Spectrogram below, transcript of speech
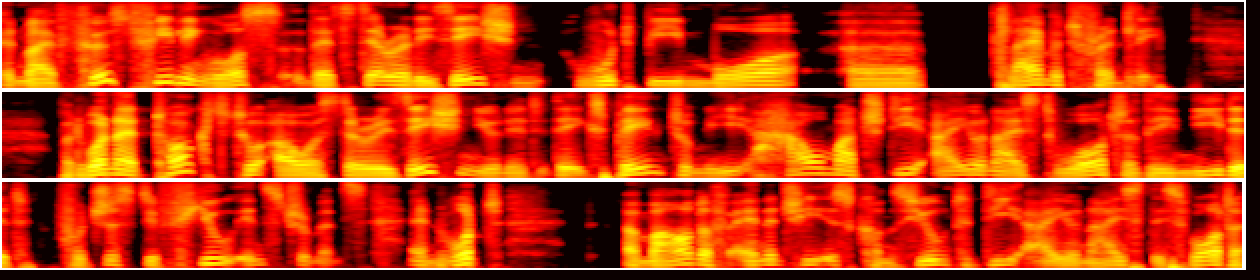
and my first feeling was that sterilization would be more climate friendly. But when I talked to our sterilization unit, they explained to me how much deionized water they needed for just a few instruments and what amount of energy is consumed to deionize this water.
